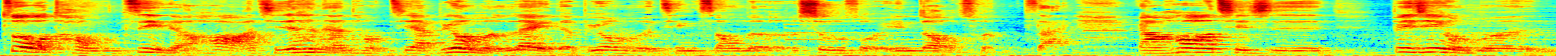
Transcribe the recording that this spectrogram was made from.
做统计的话，其实很难统计啊。比我们累的，比我们轻松的事务所一定都有存在。然后其实，毕竟我们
